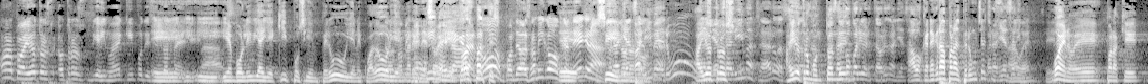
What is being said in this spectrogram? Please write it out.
Ah, pero hay otros, otros 19 equipos Eh, distintos. al y, Medellín. y- y en Bolivia hay equipos, y en Perú, y en Ecuador, y en Amigo Argentina, Boca y en Negra, todas partes. No, ¿pa' ¿dónde vas, amigo? Boca Eh, Negra. sí, no, no, no. Perú. Hay Alianza otros- Lima, claro, hasta- hay otro hasta- montón de- Copa Libertadores en Alianza Ah. Boca Negra para el Perú, muchachos. Para Ah, bueno, sí. Bueno, eh, para que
